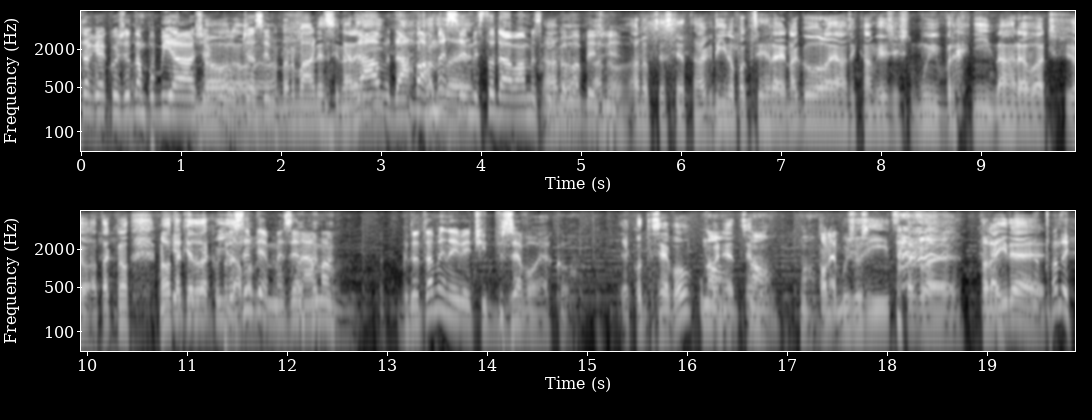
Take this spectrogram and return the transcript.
tak no, jako, že no. tam pobíjáš, No, jako no, občas no, normálně si narazí. Dá, dáváme tohle- si, my to dáváme s klukama ano, běžně. Ano, ano, přesně tak. Dýno pak přihraje na gól a já říkám, ježiš, můj vrchní nahrávač, jo, a tak no, no tak je to takový Prosím zábavný, tě, no. mezi náma, kdo tam je největší dřevo, jako? Jako dřevo? No, Úplně dřevo? no, no. To nemůžu říct, takhle, to nejde. To nejde.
